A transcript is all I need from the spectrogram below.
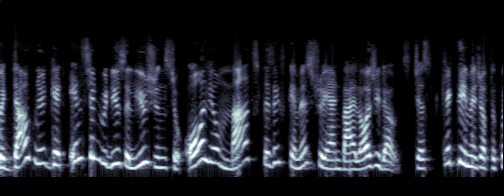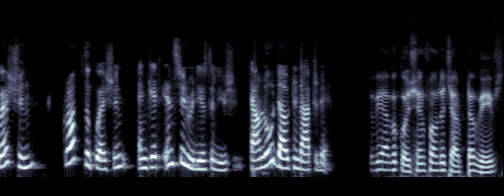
With Doubtnut, get instant video solutions to all your maths, physics, chemistry, and biology doubts. Just click the image of the question, crop the question, and get instant video solution. Download Doubtnut app today. We have a question from the chapter Waves.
